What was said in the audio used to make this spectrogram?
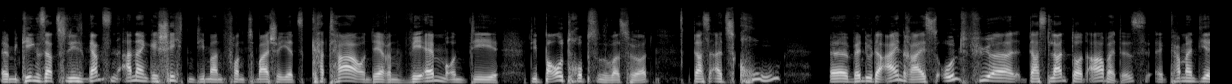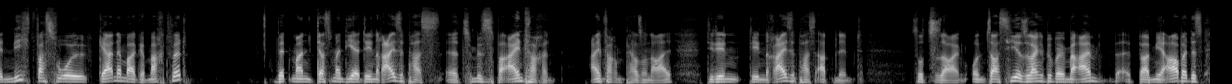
im Gegensatz zu diesen ganzen anderen Geschichten, die man von zum Beispiel jetzt Katar und deren WM und die, die Bautrupps und sowas hört, dass als Crew, äh, wenn du da einreist und für das Land dort arbeitest, äh, kann man dir nicht, was wohl gerne mal gemacht wird, wird man, dass man dir den Reisepass, äh, zumindest bei einfachen, einfachem Personal, die den, den Reisepass abnimmt sozusagen. Und sagst hier, solange du bei mir, ein, bei mir arbeitest,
